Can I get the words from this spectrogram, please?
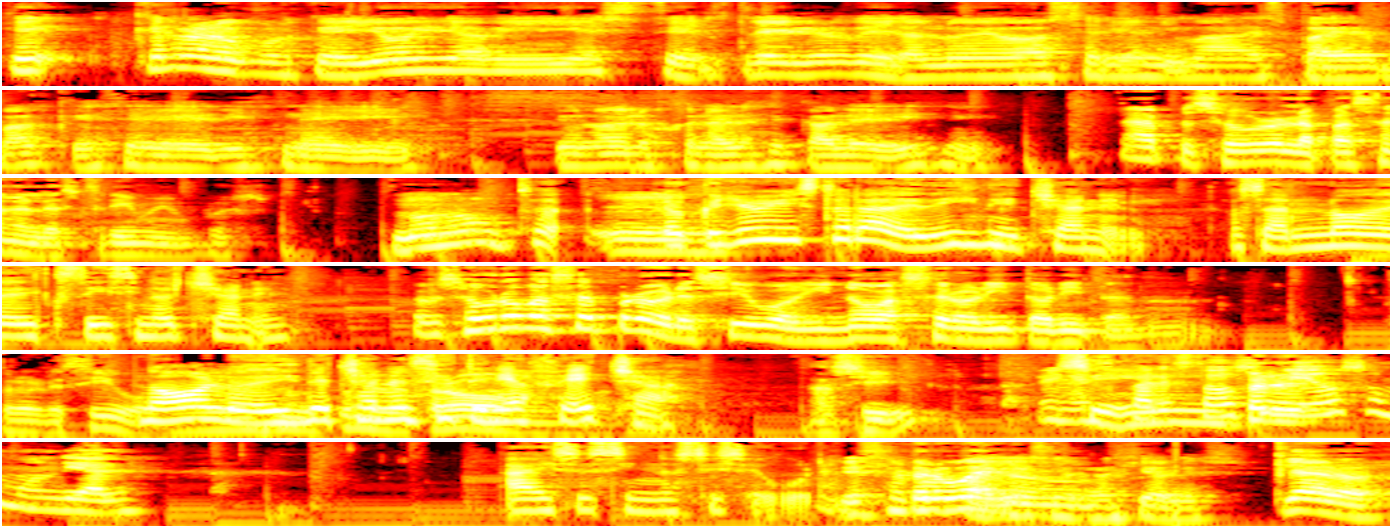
qué, qué raro, porque yo hoy día vi este, el trailer de la nueva serie animada de Spider-Man, que es de Disney, de uno de los canales de cable de Disney. Ah, pues seguro la pasan al streaming, pues. No, no. O sea, eh, Lo que yo he visto era de Disney Channel. O sea, no de XD, sino Channel. Seguro va a ser progresivo y no va a ser ahorita, ahorita, ¿no? Progresivo. No, lo de Disney Channel sí tenía fecha. ¿Ah, sí? ¿En- Sí, ¿Para Estados pero- Unidos o mundial? Ah, eso sí, no estoy segura. Pero bueno. regiones. Claro,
